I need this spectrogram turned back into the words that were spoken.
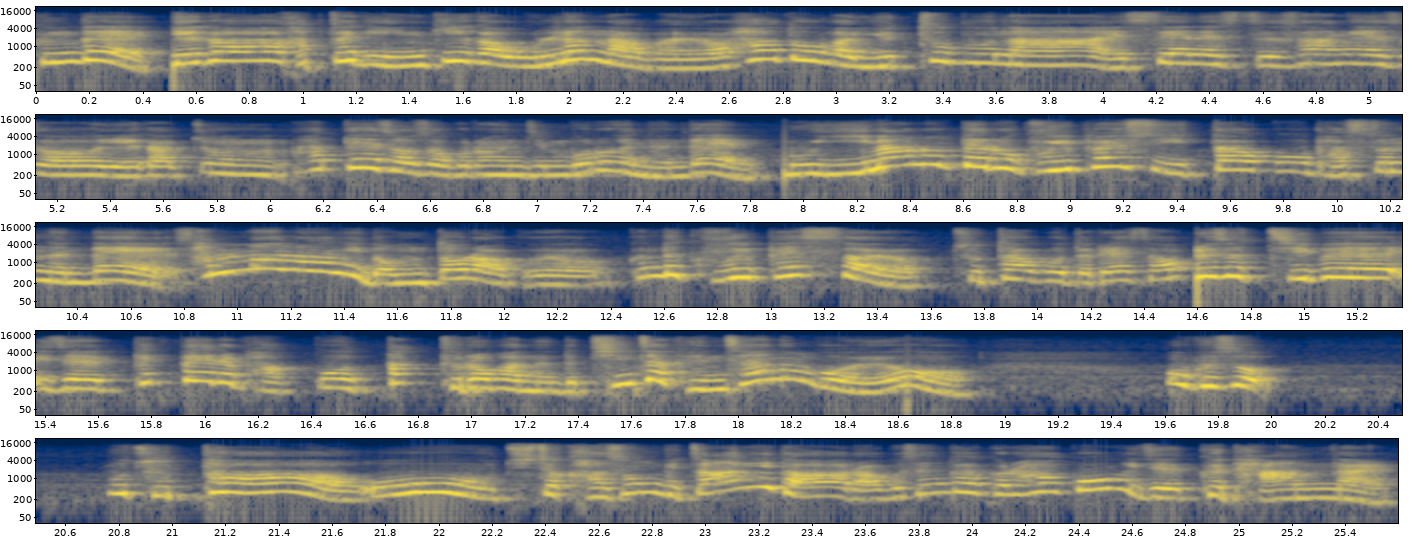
근데 얘가 갑자기 인기가 올랐나 봐요. 하도 막 유튜브나 SNS 상에서 얘가 좀 핫해져서 그런지 모르겠는데 뭐 2만 원대로 구입할 수 있다고 봤었는데 3만 원이 넘더라고요. 근데 구입했어요. 좋다고들 해서. 그래서 집에 이제 택배를 받고 딱 들어봤는데 진짜 괜찮은 거예요. 어 그래서 오 좋다. 오 진짜 가성비 짱이다 라고 생각을 하고 이제 그 다음날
